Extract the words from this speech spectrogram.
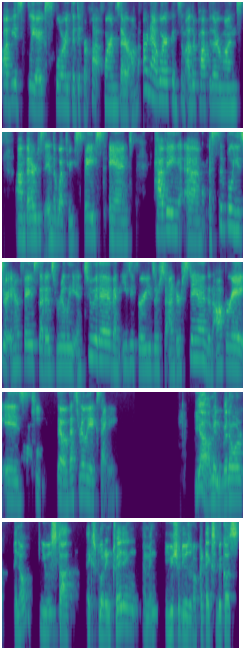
obviously explored the different platforms that are on our network and some other popular ones um, that are just in the Web3 space. And having um, a simple user interface that is really intuitive and easy for users to understand and operate is key. So that's really exciting. Yeah, I mean, whenever you know you start exploring trading, I mean, you should use RocketX because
